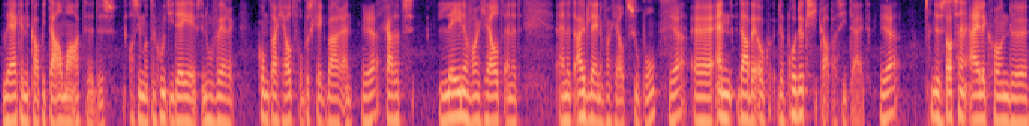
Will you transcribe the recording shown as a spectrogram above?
werkende kapitaalmarkten. Dus als iemand een goed idee heeft, in hoeverre komt daar geld voor beschikbaar en gaat het lenen van geld en het, en het uitlenen van geld soepel. Yeah. Uh, en daarbij ook de productiecapaciteit. Ja. Dus dat zijn eigenlijk gewoon de,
